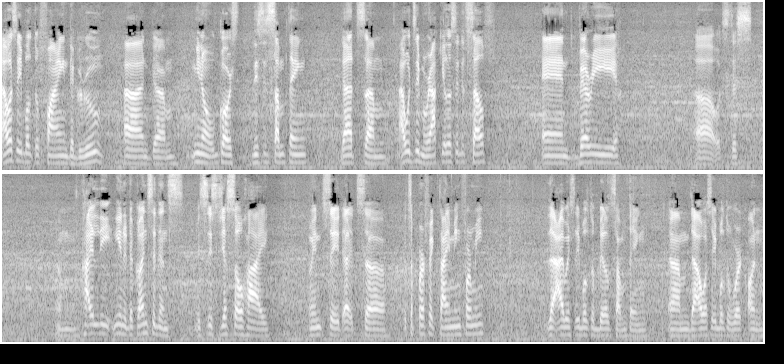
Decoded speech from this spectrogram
I was able to find the groove. And um, you know, of course, this is something that's um, I would say miraculous in itself and very uh, what's this? Um, highly you know the coincidence is, is just so high. I mean say it's a it's a perfect timing for me that I was able to build something um, that I was able to work on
